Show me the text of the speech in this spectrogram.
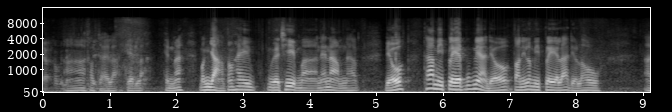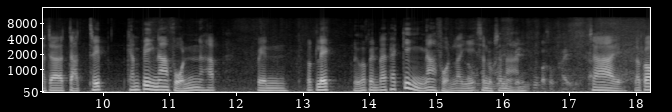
ยัดเข้าไปเลยอ่าเข้าใจละเก็ตละเห็นไหมบางอย่างต้องให้มืออาชีพมาแนะนำนะครับ เดี๋ยวถ้ามีเปลปุ๊บเนี่ยเดี๋ยวตอนนี้เรามีเปลแล้ว เดี๋ยวเราอาจจะจัดทริปแคมปิ้งหน้าฝนนะครับ เป็นรถเล็ก หรือว่าเป็นแบ็คแพคกิ้งหน้าฝนอะไรอย่างนี้สนุกสนาน เป็นผู้ประสบภัยครับ ใช่ แล้วก็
